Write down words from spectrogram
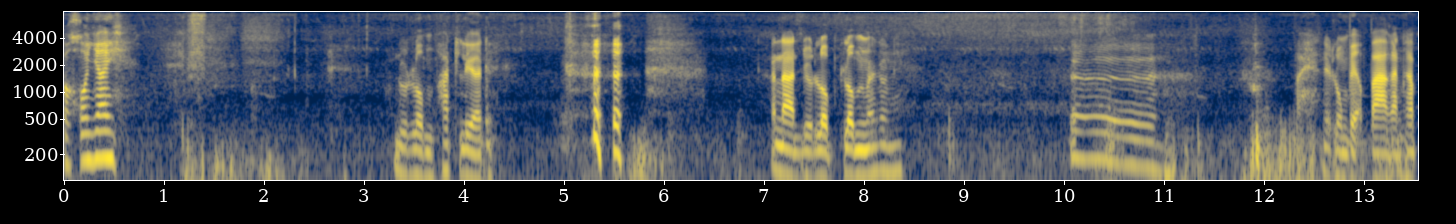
ปลาคอใหญ่ ดูลมพัดเรือดิ ขนาดอยู่หลบลมนะตรงนี้ เออ ไป เดี๋ยวลงไปเอาปลากันครับ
